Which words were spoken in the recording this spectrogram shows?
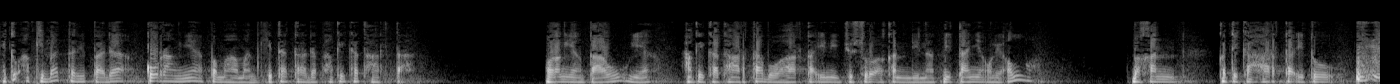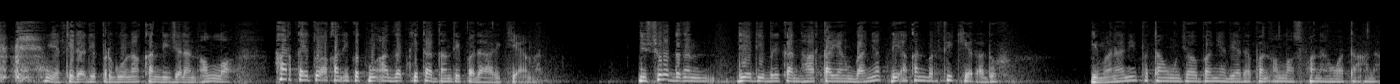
itu akibat daripada kurangnya pemahaman kita terhadap hakikat harta. Orang yang tahu ya hakikat harta bahwa harta ini justru akan ditanya oleh Allah. Bahkan ketika harta itu ya tidak dipergunakan di jalan Allah, harta itu akan ikut mengadab kita nanti pada hari kiamat. Justru dengan dia diberikan harta yang banyak, dia akan berpikir, aduh, gimana ini pertanggungjawabannya di hadapan Allah Subhanahu wa taala?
